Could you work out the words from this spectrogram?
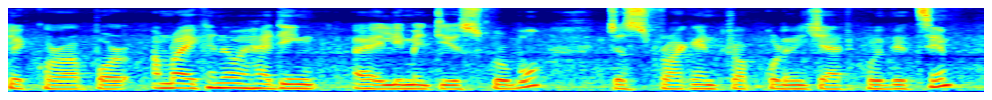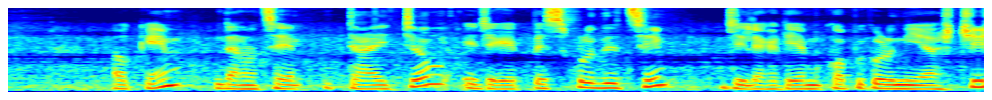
ক্লিক করার পর আমরা এখানেও হেডিং এলিমেন্ট ইউজ করব। জাস্ট ড্রাগ অ্যান্ড ড্রপ করে নিচে অ্যাড করে দিচ্ছি। ওকে দেন হচ্ছে টাইটেল এই জায়গায় পেস্ট করে দিচ্ছি, যে লেখাটি আমি কপি করে নিয়ে আসছি।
